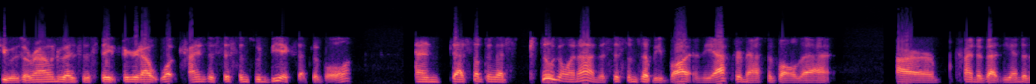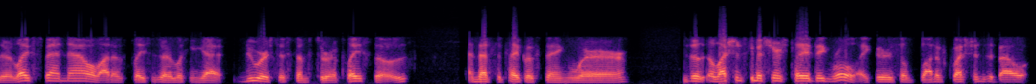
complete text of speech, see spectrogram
he was around as the state figured out what kinds of systems would be acceptable. And that's something that's still going on. The systems that we bought in the aftermath of all that are kind of at the end of their lifespan now. A lot of places are looking at newer systems to replace those. And that's the type of thing where the elections commissioners play a big role. Like there's a lot of questions about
